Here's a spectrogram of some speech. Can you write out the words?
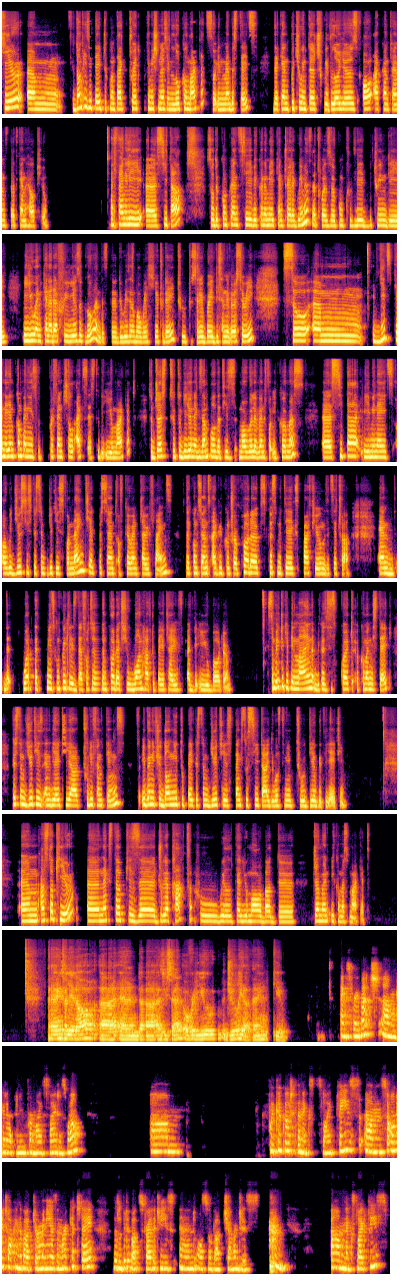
Here, um, don't hesitate to contact trade commissioners in local markets, so in member states, they can put you in touch with lawyers or accountants that can help you. And finally, uh, CETA, so the Comprehensive Economic and Trade Agreement that was uh, concluded between the EU and Canada three years ago, and that's the, the reason why we're here today to, to celebrate this anniversary. So um, it gives Canadian companies preferential access to the EU market. So just to, to give you an example that is more relevant for e-commerce, uh, CETA eliminates or reduces custom duties for 98% of current tariff lines that concerns agricultural products, cosmetics, perfumes, etc. And that, what that means concretely is that for certain products, you won't have to pay a tariff at the EU border. Something to keep in mind, because it's quite a common mistake, customs duties and VAT are two different things. So even if you don't need to pay custom duties, thanks to CETA, you will still need to deal with VAT. Um, I'll stop here. Uh, next up is uh, Julia Pracht, who will tell you more about the German e-commerce market. Thanks, Eleanor. Uh, and uh, as you said, over to you, Julia. Thank you. Thanks very much. Um, good afternoon from my side as well. Um, if we could go to the next slide, please. Um, so I'll be talking about Germany as a market today, a little bit about strategies and also about challenges. Um, next slide, please.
